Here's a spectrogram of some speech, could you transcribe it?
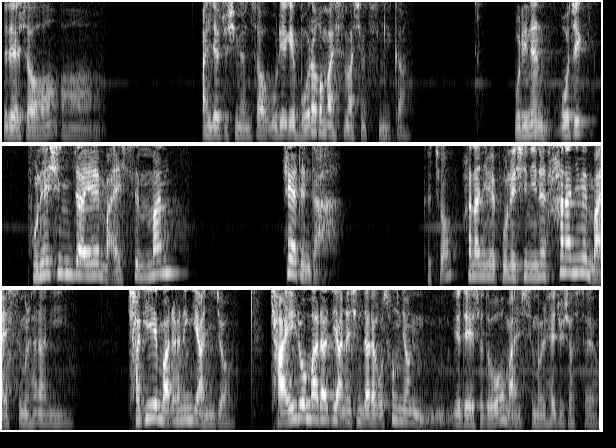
대해서 어, 알려주시면서 우리에게 뭐라고 말씀하셨습니까? 우리는 오직 보내신 자의 말씀만 해야 된다. 그렇죠? 하나님의 보내신 이는 하나님의 말씀을 하나니 자기의 말을 하는 게 아니죠. 자의로 말하지 않으신다라고 성령에 대해서도 말씀을 해주셨어요.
